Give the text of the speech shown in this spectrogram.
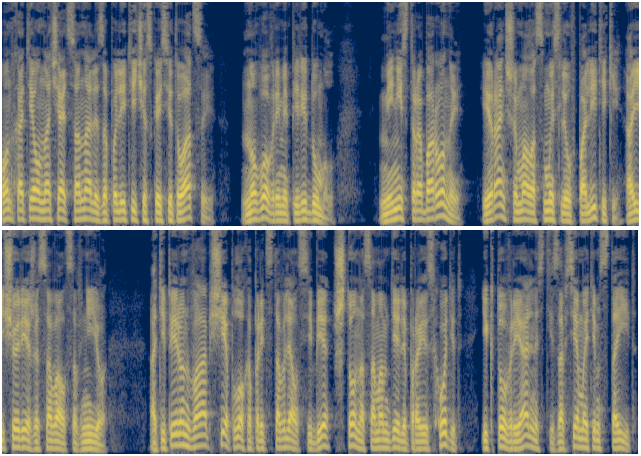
Он хотел начать с анализа политической ситуации, но вовремя передумал. Министр обороны и раньше мало смыслил в политике, а еще реже совался в нее. А теперь он вообще плохо представлял себе, что на самом деле происходит и кто в реальности за всем этим стоит.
